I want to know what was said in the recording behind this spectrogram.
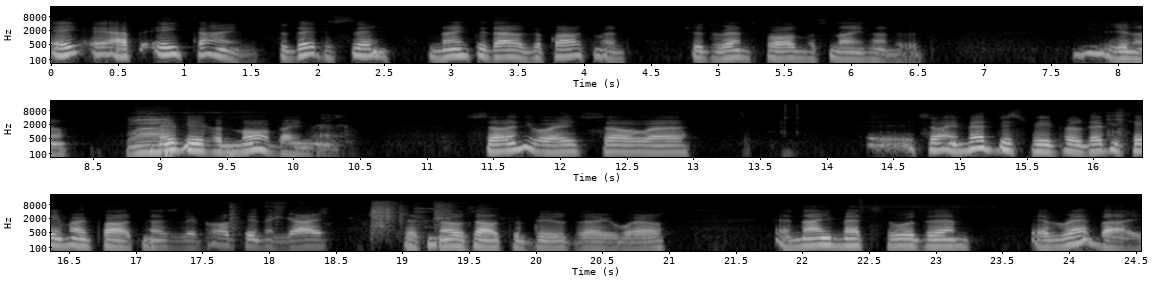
eight, up eight times. Today, the same $90 apartment should rent for almost 900 You know, Wow. maybe even more by now. So anyway, so uh, uh, so I met these people. They became my partners. They brought in a guy that knows how to build very well, and I met through them a rabbi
